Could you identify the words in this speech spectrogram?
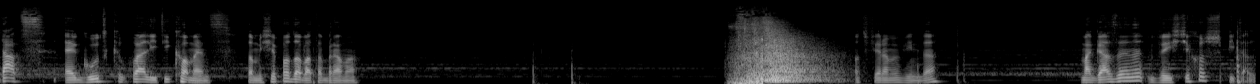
That's a good quality comments. To mi się podoba ta brama. Otwieramy windę. Magazyn, wyjście, hospital.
